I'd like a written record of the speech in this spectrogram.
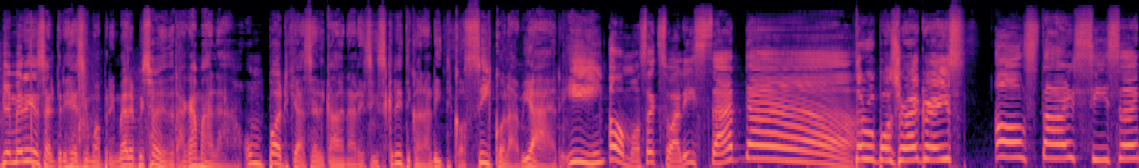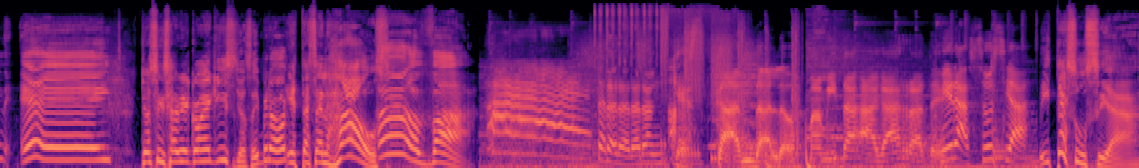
Bienvenidos al 31 primer episodio de Dragamala, un podcast dedicado a análisis crítico, analítico, psicolabiar y... Homosexualizada. The RuPaul's Drag Race. All Star Season 8. Yo soy Xavier con X. Yo soy Brock. Y este es el House. Ava. Tarararán. ¡Qué escándalo! Mamita, agárrate. Mira, sucia. ¿Viste sucia?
